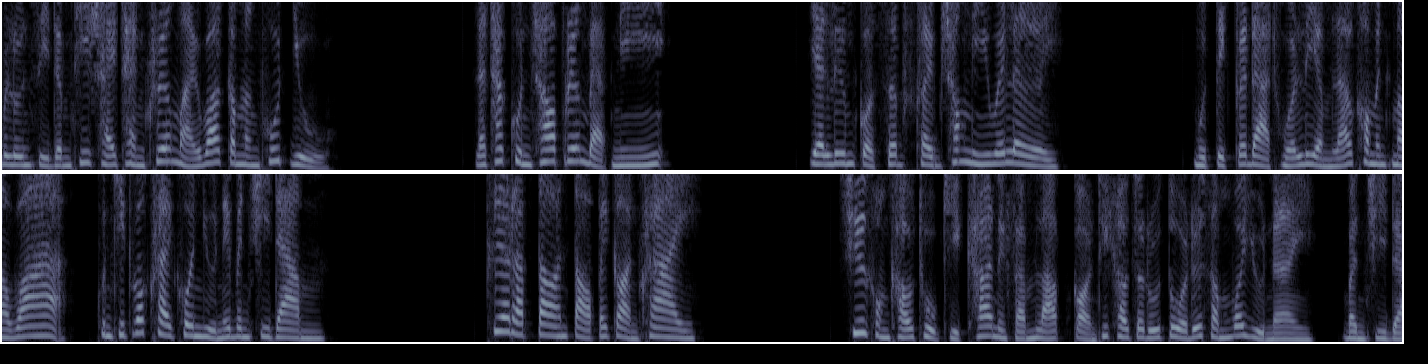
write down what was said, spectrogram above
บอลลูนสีดำที่ใช้แทนเครื่องหมายว่ากำลังพูดอยู่ และถ้าคุณชอบเรื่องแบบนี้ อย่าลืมกด subscribe ช่องนี้ไว้เลย หมุดติดกระดาษหัวเหลี่ยมแล้วคอมเมนต์มาว่า คุณคิดว่าใครควรอยู่ในบัญชีดำเพื่อรับตอนต่อไปก่อนใคร ชื่อของเขาถูกขีดค่าในแฟ้มลับก่อนที่เขาจะรู้ตัวด้วยซ้ำว่าอยู่ในบัญชีด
